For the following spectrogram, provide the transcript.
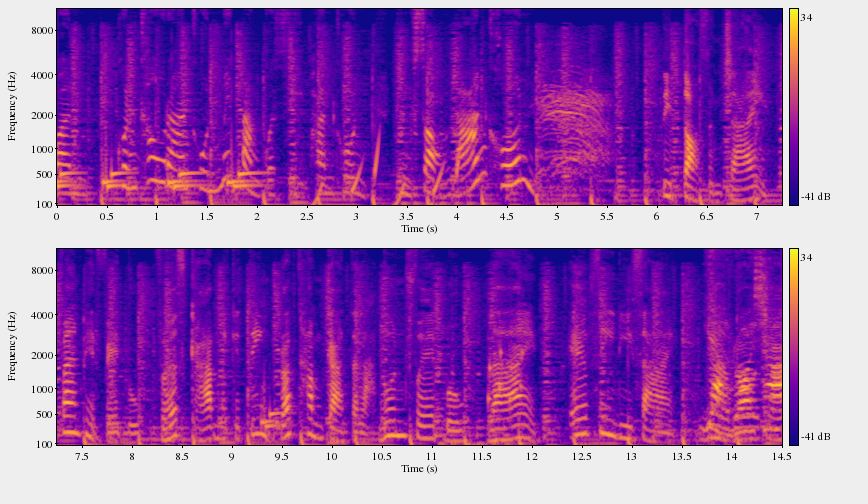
วัน คนเข้าร้านคุณไม่ต่ำกว่า 4,000 คน ถึง 2 ล้านคน ติดต่อสนใจ แฟนเพจ Facebook First Class Marketing รับทำการตลาดบน Facebook Line FC Design อย่ารอช้า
